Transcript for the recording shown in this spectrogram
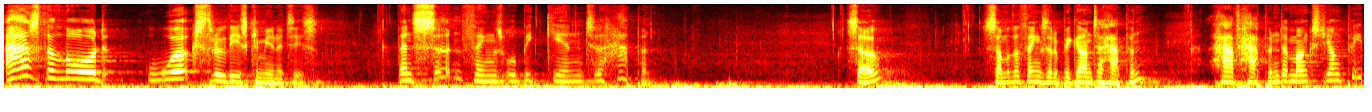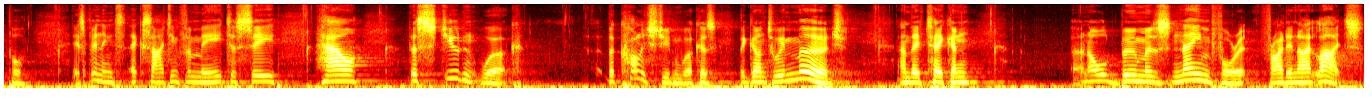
as the Lord works through these communities, then certain things will begin to happen. So, some of the things that have begun to happen have happened amongst young people it's been exciting for me to see how the student work, the college student work, has begun to emerge. And they've taken an old boomer's name for it, Friday Night Lights.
